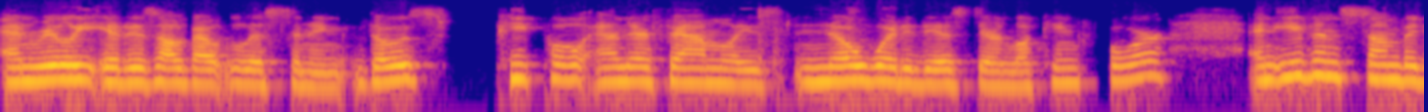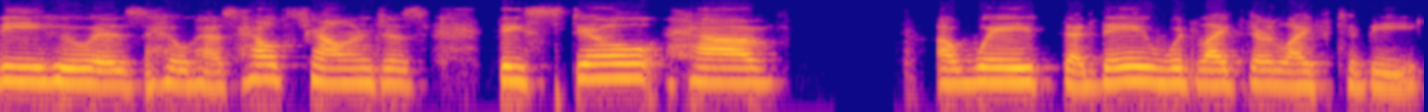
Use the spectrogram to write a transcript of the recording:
And really it is all about listening. Those people and their families know what it is they're looking for. And even somebody who is who has health challenges they still have a way that they would like their life to be.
